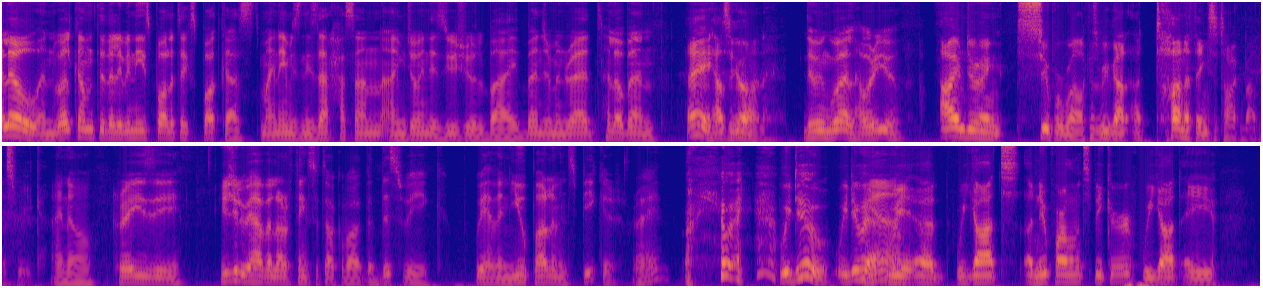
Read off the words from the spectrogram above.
Hello and welcome to the Lebanese Politics Podcast. My name is Nizar Hassan. I'm joined as usual by Benjamin Redd. Hello, Ben. Hey, how's it going? Doing well. How are you? I'm doing super well because we've got a ton of things to talk about this week. I know. Crazy. Usually we have a lot of things to talk about, but this week we have a new parliament speaker, right? we do. We do have. Yeah. We uh, we got a new parliament speaker. We got a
